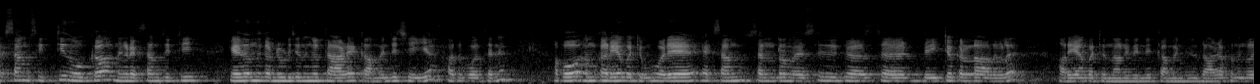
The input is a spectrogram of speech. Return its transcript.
എക്സാം സിറ്റി നോക്കുക. നിങ്ങളുടെ എക്സാം സിറ്റി ഏതെന്ന് കണ്ടുപിടിച്ച് നിങ്ങൾ താഴെ കമന്റ് ചെയ്യുക. അതുപോലെ തന്നെ അപ്പോൾ നമുക്കറിയാൻ പറ്റും ഒരേ എക്സാം സെന്ററും ഡേറ്റ് ഒക്കെ ഉള്ള ആളുകളെ അറിയാൻ പറ്റുന്നതാണ് ഇതിന്റെ കമന്റിന് താഴെ. അപ്പോൾ നിങ്ങൾ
